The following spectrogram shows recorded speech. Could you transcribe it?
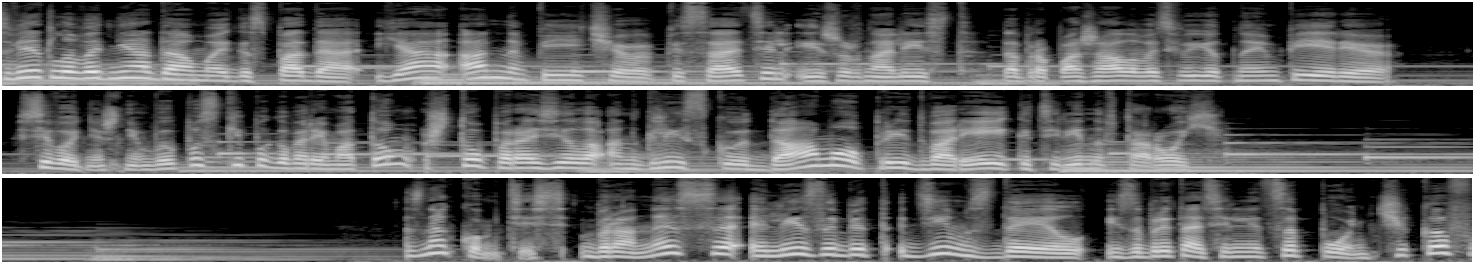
Светлого дня, дамы и господа! Я Анна Пеичева, писатель и журналист. Добро пожаловать в уютную империю! В сегодняшнем выпуске поговорим о том, что поразило английскую даму при дворе Екатерины II. Знакомьтесь, баронесса Элизабет Димсдейл, изобретательница пончиков,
